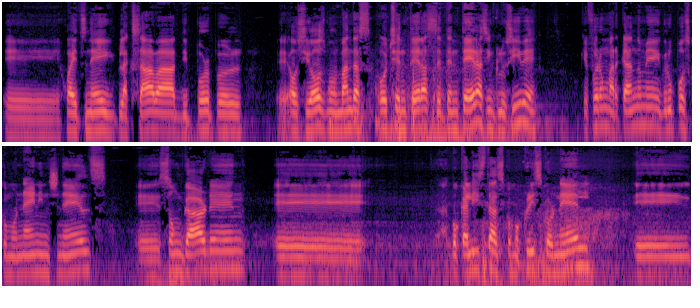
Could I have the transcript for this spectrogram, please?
eh, White Snake, Black Sabbath, Deep Purple, eh, Ozzy Osbourne, bandas ochenteras, setenteras inclusive, que fueron marcándome, grupos como Nine Inch Nails, eh, Soundgarden, eh, vocalistas como Chris Cornell, eh,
